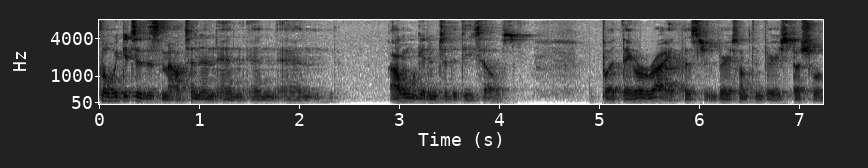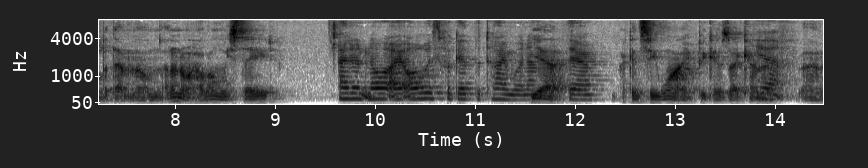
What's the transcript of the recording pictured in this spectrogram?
But we get to this mountain and and and, and I won't get into the details but they were right. There's very something very special about that mountain. I don't know how long we stayed. I don't know. I always forget the time when I'm yeah, up there. I can see why because I kind yeah. of. Uh,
